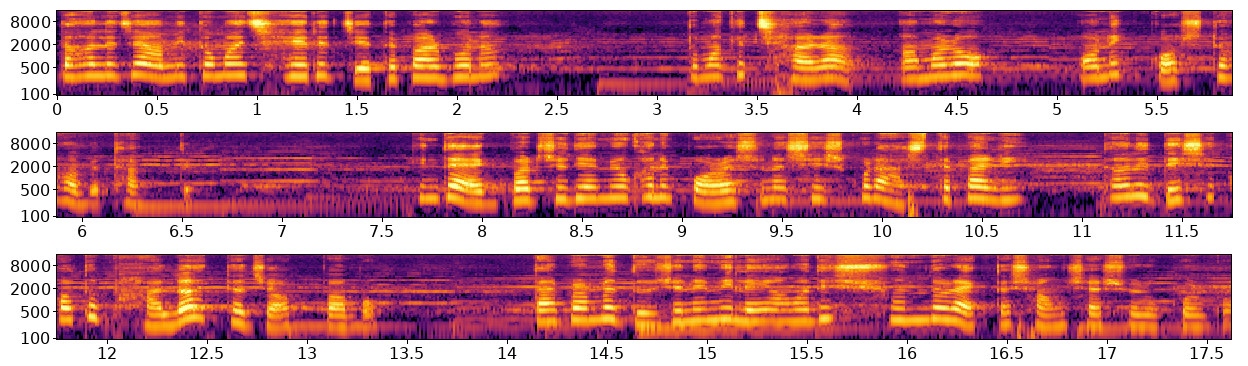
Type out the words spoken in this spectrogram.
তাহলে যে আমি তোমায় ছেড়ে যেতে পারব না? তোমাকে ছাড়া আমারও অনেক কষ্ট হবে থাকতে। কিন্তু একবার যদি আমি ওখানে পড়াশোনা শেষ করে আসতে পারি তাহলে দেশে কত ভালো একটা জব পাবো। তারপর আমরা দুজনে মিলে আমাদের সুন্দর একটা সংসার শুরু করব।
